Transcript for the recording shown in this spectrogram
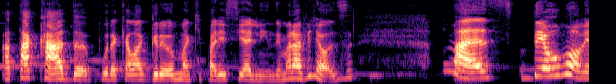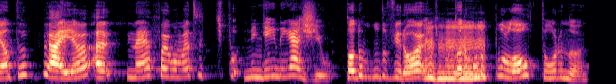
atacada por aquela grama que parecia linda e maravilhosa. Mas deu um momento, aí, né, foi um momento que, tipo, ninguém nem agiu. Todo mundo virou, uhum. tipo, todo mundo pulou o turno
